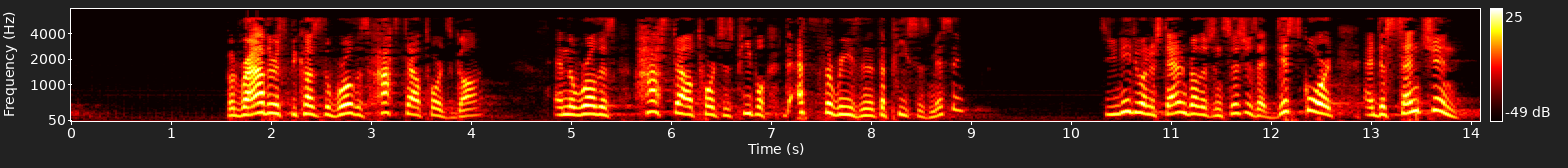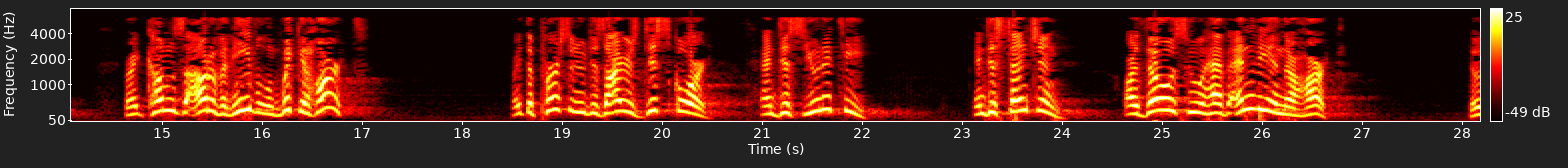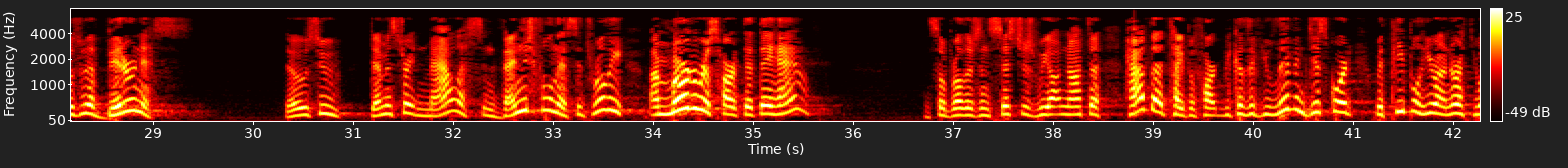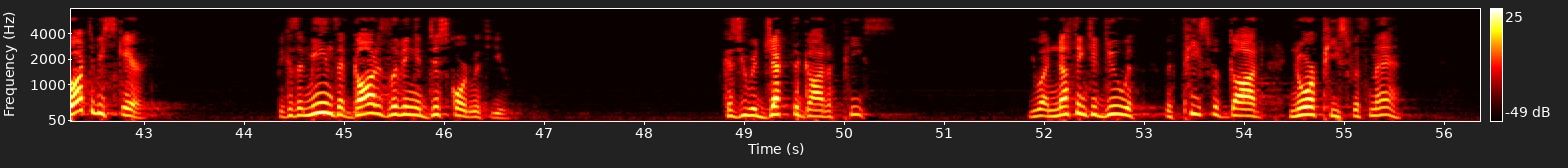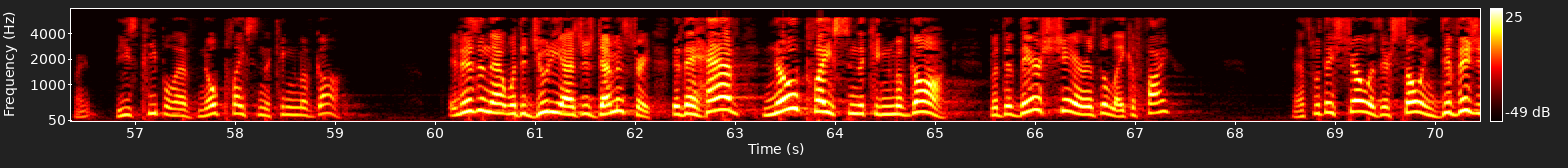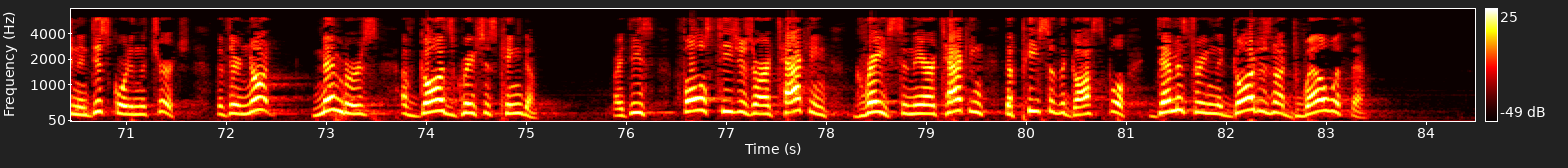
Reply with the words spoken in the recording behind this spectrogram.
But rather it's because the world is hostile towards God. And the world is hostile towards His people. That's the reason that the peace is missing. So you need to understand, brothers and sisters, that discord and dissension, right, comes out of an evil and wicked heart. Right? The person who desires discord and disunity and dissension are those who have envy in their heart. Those who have bitterness. Those who demonstrate malice and vengefulness. It's really a murderous heart that they have. And so, brothers and sisters, we ought not to have that type of heart because if you live in discord with people here on earth, you ought to be scared. Because it means that God is living in discord with you. Because you reject the God of peace. You want nothing to do with, with peace with God nor peace with man. Right? These people have no place in the kingdom of God. It isn't that what the Judaizers demonstrate, that they have no place in the kingdom of God, but that their share is the lake of fire. That's what they show as they're sowing division and discord in the church. That they're not members of God's gracious kingdom. Right? These false teachers are attacking grace and they are attacking the peace of the gospel, demonstrating that God does not dwell with them.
